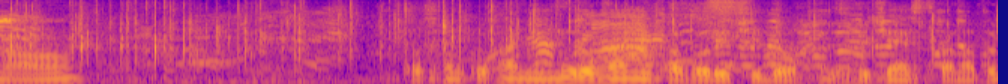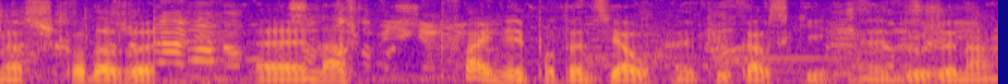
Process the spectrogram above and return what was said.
No. To są kochani murowani faworyci do zwycięstwa. Natomiast szkoda, że e, nasz fajny potencjał piłkarski e, drużyna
